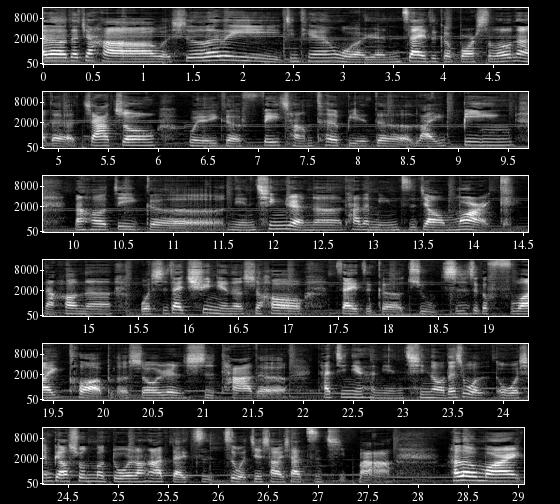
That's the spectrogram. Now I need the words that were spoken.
Hello，大家好，我是 Lily。今天我人在这个 Barcelona 的家中，我有一个非常特别的来宾。然后这个年轻人呢，他的名字叫 Mark。然后呢，我是在去年的时候，在这个组织这个 Fly Club 的时候认识他的。他今年很年轻哦，但是我我先不要说那么多，让他来自自我介绍一下自己吧。Hello, Marc.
